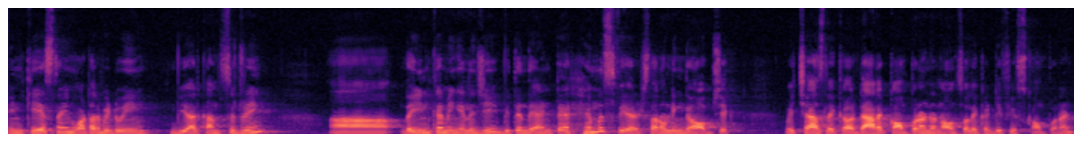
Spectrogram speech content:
In case 9 what are we doing? We are considering uh, the incoming energy within the entire hemisphere surrounding the object which has like a direct component and also like a diffuse component.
